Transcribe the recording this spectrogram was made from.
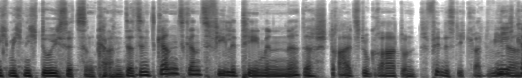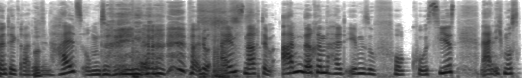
ich mich nicht durchsetzen kann. Das sind ganz, ganz viele Themen, ne? da strahlst du gerade und findest dich gerade wieder. Nee, ich könnte gerade den Hals umdrehen, weil du eins nach dem anderen halt eben so fokussierst. Nein, ich muss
